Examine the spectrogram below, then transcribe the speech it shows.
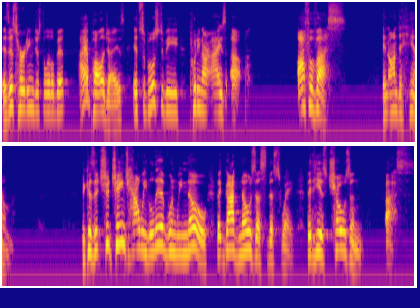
Is this hurting just a little bit? I apologize. It's supposed to be putting our eyes up, off of us, and onto Him because it should change how we live when we know that God knows us this way, that He has chosen us,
